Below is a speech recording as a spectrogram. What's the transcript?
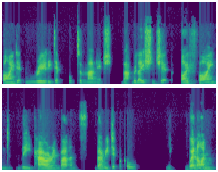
find it really difficult to manage that relationship. I find the power imbalance very difficult when I'm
